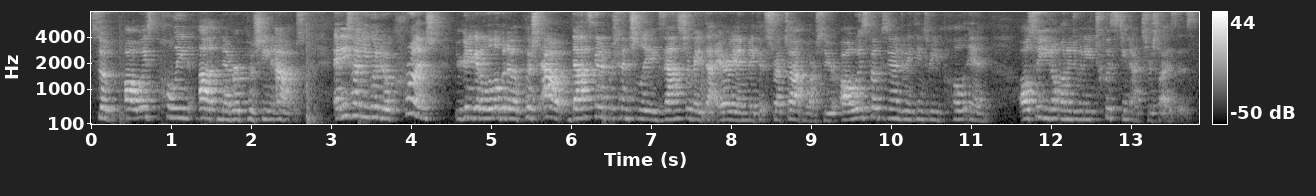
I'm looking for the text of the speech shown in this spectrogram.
So always pulling up, never pushing out. Anytime you go into a crunch, you're going to get a little bit of a push out. That's going to potentially exacerbate that area and make it stretch out more. So you're always focusing on doing things where you pull in. Also, you don't want to do any twisting exercises.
